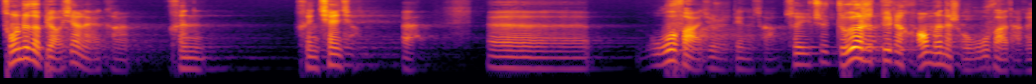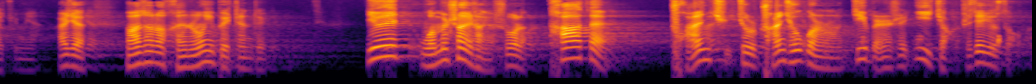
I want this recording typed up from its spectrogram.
从这个表现来看，很很牵强，哎，呃。无法就是那个啥，所以是主要是对战豪门的时候无法打开局面，而且马克桑很容易被针对，因为我们上一场也说了，他在传球就是传球过程中基本上是一脚直接就走了，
